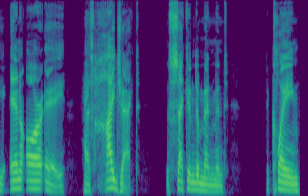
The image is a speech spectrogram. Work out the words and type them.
The NRA has hijacked the Second Amendment to claim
